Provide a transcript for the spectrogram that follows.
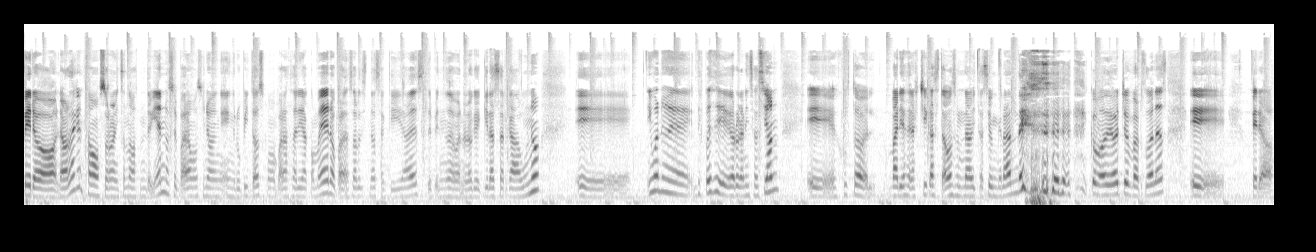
pero la verdad que estamos organizando bastante bien, nos separamos sino en, en, grupitos como para salir a comer o para hacer distintas actividades, dependiendo de bueno, lo que quiera hacer cada uno. Eh, y bueno, eh, después de organización, eh, justo varias de las chicas estábamos en una habitación grande, como de ocho personas, eh, pero,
